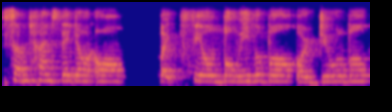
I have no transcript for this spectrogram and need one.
sometimes they don't all like feel believable or doable,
